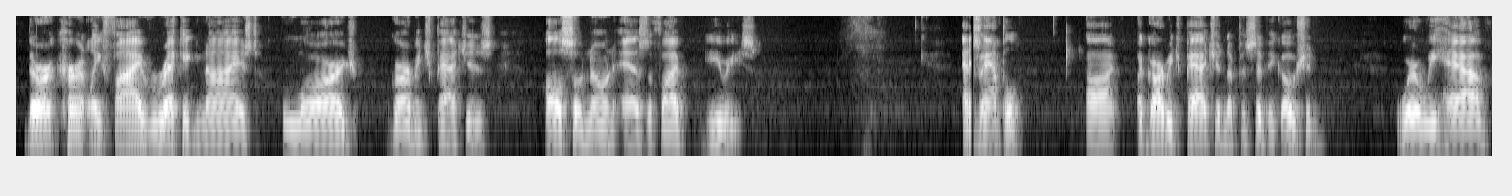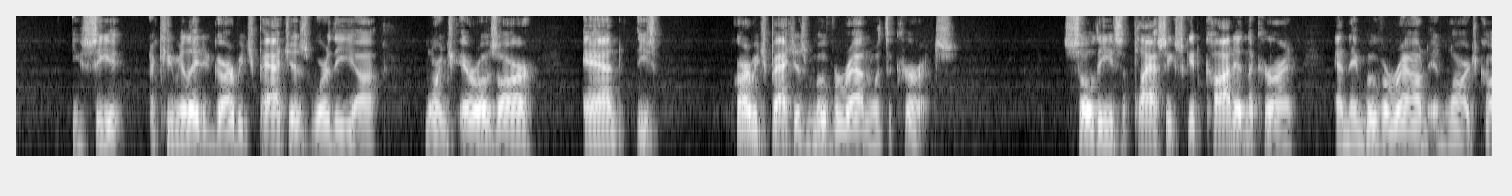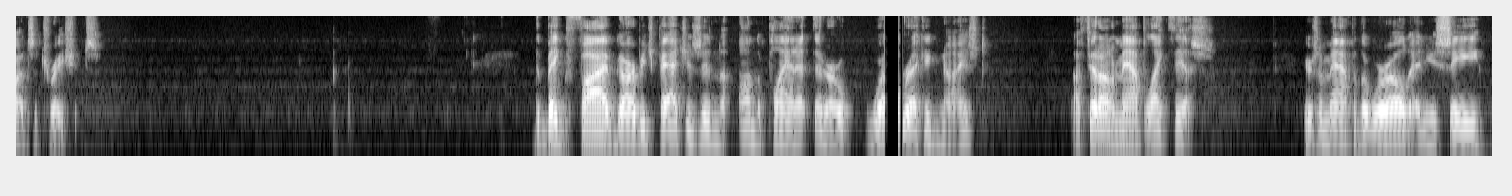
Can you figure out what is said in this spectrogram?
There are currently five recognized large garbage patches also known as the five gyres. An example, uh, a garbage patch in the Pacific Ocean where we have, you see accumulated garbage patches where the uh, orange arrows are, and these garbage patches move around with the currents. So these plastics get caught in the current and they move around in large concentrations. the big five garbage patches in the, on the planet that are well recognized uh, fit on a map like this. Here's a map of the world, and you see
